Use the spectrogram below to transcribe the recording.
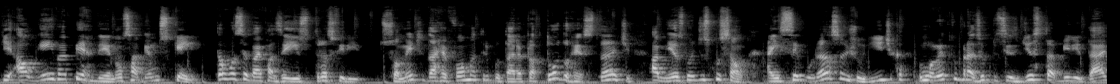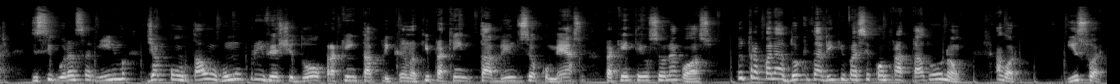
que alguém vai perder, não sabemos quem. Então você vai fazer isso, transferir somente da reforma tributária para todo o restante, a mesma discussão. A insegurança jurídica, no momento que o Brasil precisa de estabilidade, de segurança mínima, de apontar um rumo para o investidor, para quem está aplicando aqui, para quem está abrindo o seu comércio, para quem tem o seu negócio. E o trabalhador que está ali que vai ser contratado ou não. Agora, isso é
